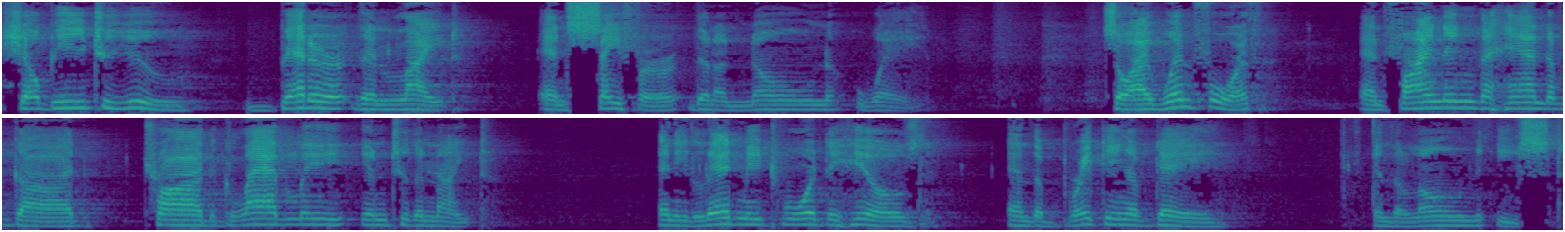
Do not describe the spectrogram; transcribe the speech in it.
shall be to you better than light and safer than a known way. So I went forth and finding the hand of God, trod gladly into the night. And he led me toward the hills and the breaking of day in the lone east.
